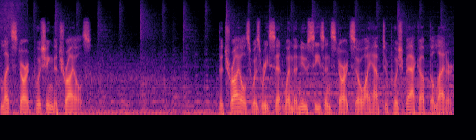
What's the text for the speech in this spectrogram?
Let's start pushing the trials. The trials was reset when the new season starts so I have to push back up the ladder.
